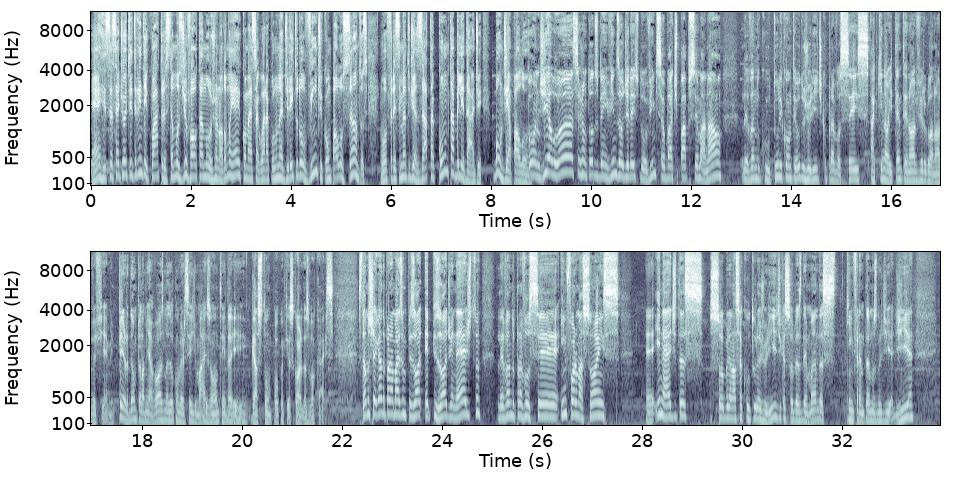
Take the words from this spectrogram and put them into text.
RC7834, estamos de volta no Jornal da Manhã e começa agora a coluna Direito do Ouvinte com Paulo Santos, no oferecimento de exata contabilidade. Bom dia, Paulo. Bom dia, Luan. Sejam todos bem-vindos ao Direito do Ouvinte, seu bate-papo semanal, levando cultura e conteúdo jurídico para vocês aqui na 89,9 FM. Perdão pela minha voz, mas eu conversei demais ontem, daí gastou um pouco aqui as cordas vocais. Estamos chegando para mais um episódio, inédito, levando para você informações é, inéditas sobre a nossa cultura jurídica, sobre as demandas que enfrentamos no dia a dia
